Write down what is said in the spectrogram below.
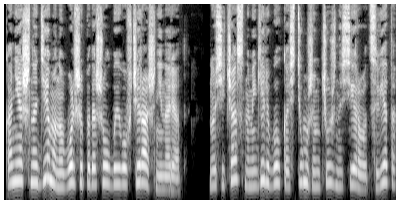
Конечно, демону больше подошел бы его вчерашний наряд, но сейчас на Мигеле был костюм жемчужно-серого цвета,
